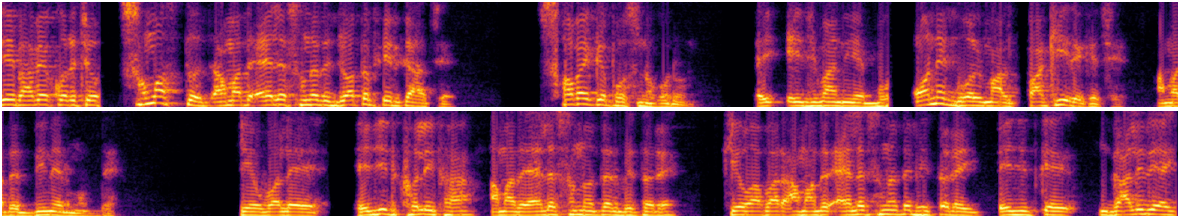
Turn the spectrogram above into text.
যেভাবে করেছে, সমস্ত আমাদের এহলে যত ফিরকা আছে, সবাইকে প্রশ্ন করুন। এই এজমা নিয়ে অনেক গোলমাল পাকিয়ে রেখেছে। আমাদের দিনের মধ্যে। কেউ বলে, এজিদ খলিফা আমাদের এহলে সুন্নতের ভিতরে, কেউ আবার আমাদের এহলে সুন্নতের ভিতরেই এজিদকে গালি দেয়,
